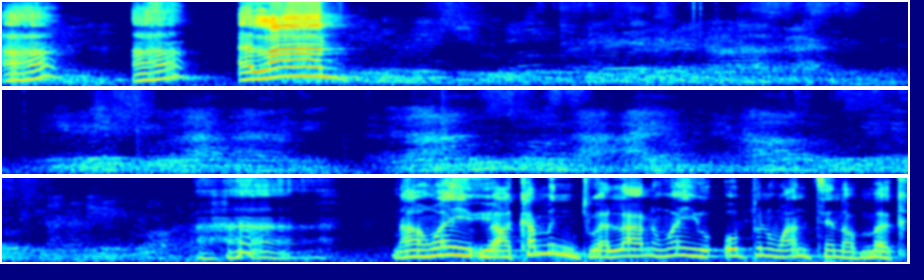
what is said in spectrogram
uh-huh uh-huh a land Now, when you, are coming to a land, when you open one tin of milk,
